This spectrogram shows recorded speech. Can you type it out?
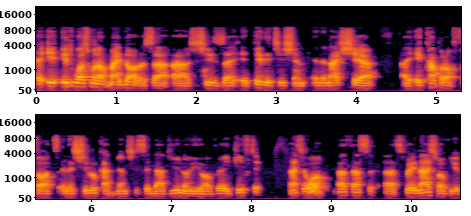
it, it was one of my daughters. Uh, uh, she's a, a, pediatrician, and then I share a, a, couple of thoughts, and then she looked at me and she said that, you know, you are very gifted. And I said, oh, that's that's very nice of you.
